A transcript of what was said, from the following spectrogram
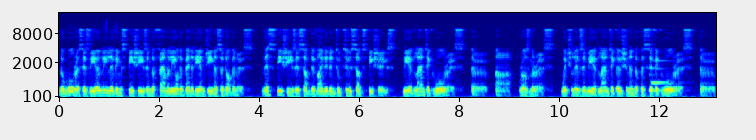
The walrus is the only living species in the family Odobenidae and genus Odobenus. This species is subdivided into two subspecies, the Atlantic walrus, O. R. rosmarus, which lives in the Atlantic Ocean and the Pacific walrus, O.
